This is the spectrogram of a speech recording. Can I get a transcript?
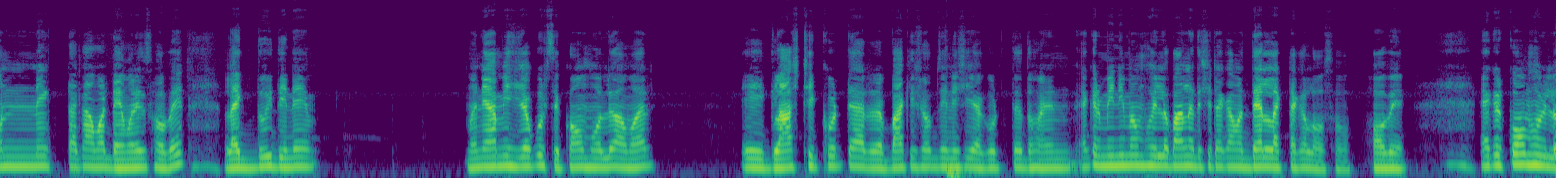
অনেক টাকা আমার ড্যামেজ হবে। লাইক দুই দিনে মানে আমি হিসাব করছি কম হলেও আমার এই গ্লাস ঠিক করতে আর বাকি সব জিনিস ইয়া করতে ধরেন, একের মিনিমাম হইল বাংলাদেশি টাকা আমার দেড় লাখ টাকা লস হবে। একের কম হইল,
